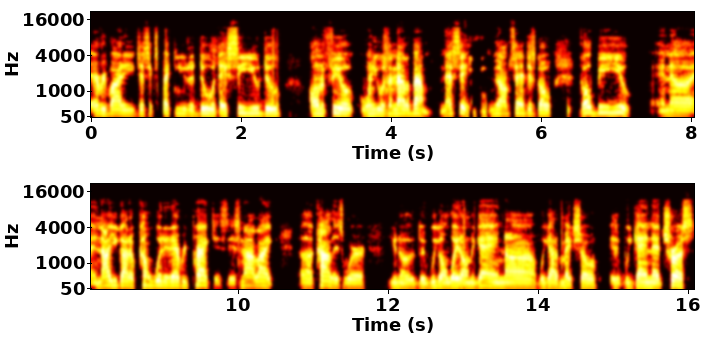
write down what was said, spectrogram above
Everybody just expecting you to do what they see you do on the field when you was in Alabama, and that's it. Mm-hmm. You know what I'm saying? Just go go be you. And uh, and now you got to come with it every practice. It's not like uh, college where you know we gonna wait on the game. Nah, we got to make sure we gain that trust,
